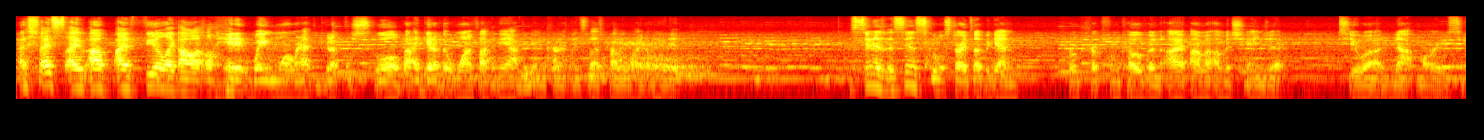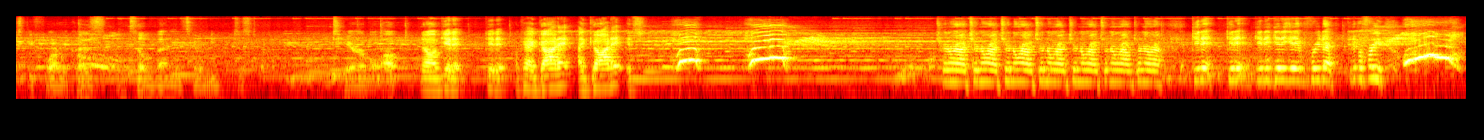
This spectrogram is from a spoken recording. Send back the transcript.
I, I, I feel like I'll, I'll hit it way more when I have to get up for school, but I get up at 1 o'clock in the afternoon currently, so that's probably why I don't hit it. As soon as, as soon as school starts up again from, from COVID, I, I'm, I'm gonna change it to uh, not Mario 64, because until then it's gonna be just terrible. Oh, no, get it, get it. Okay, I got it, I got it. It's... Turn around, turn around, turn around, turn around, turn around, turn around, turn around. Get it, get it, get it, get it, get it before you die. Get it before you... Oh!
